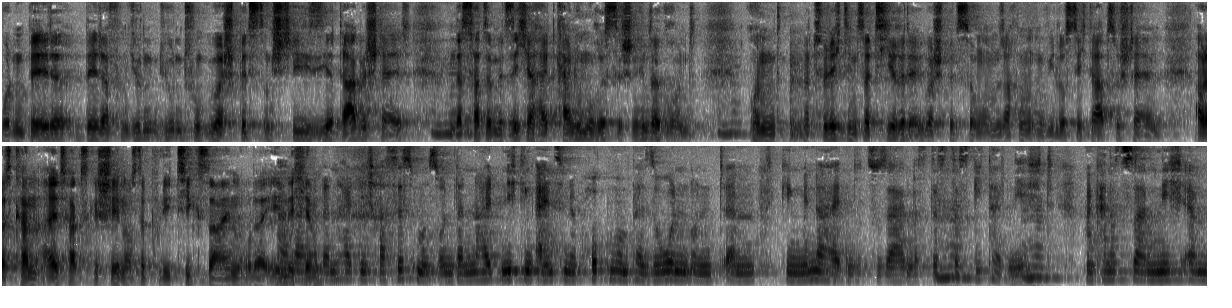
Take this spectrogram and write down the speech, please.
wurden Bilder, Bilder vom Juden, Judentum überspitzt und stilisiert dargestellt. Mhm. Und das hatte mit Sicherheit keinen humoristischen Hintergrund. Mhm. Und natürlich dient Satire der Überspitzung, um Sachen irgendwie lustig darzustellen. Aber das kann Alltagsgeschehen aus der Politik sein oder ähnlichem. Aber dann halt nicht Rassismus und dann halt nicht gegen einzelne Gruppen und Personen und ähm, gegen Minderheiten sozusagen. Das, das, mhm. das geht halt nicht. Mhm. Man kann sozusagen nicht ähm,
